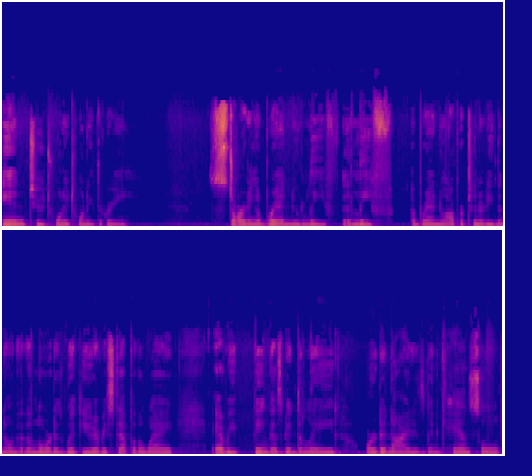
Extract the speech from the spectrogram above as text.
into 2023 starting a brand new leaf a leaf a brand new opportunity to know that the lord is with you every step of the way Everything that's been delayed or denied has been canceled.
